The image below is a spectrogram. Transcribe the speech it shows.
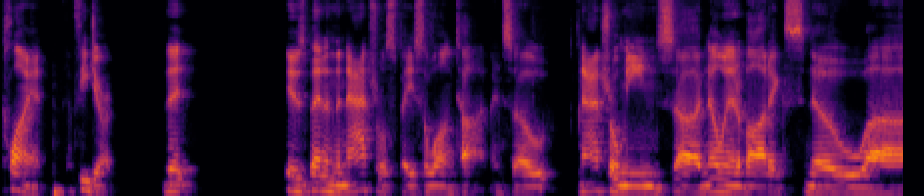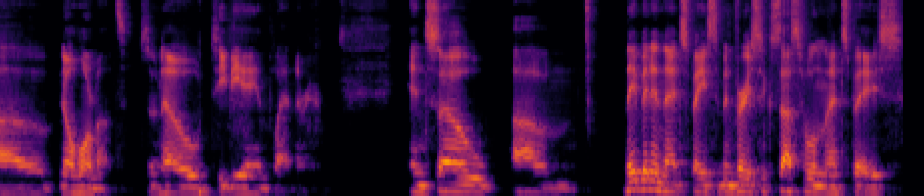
client a feed yard that has been in the natural space a long time. And so natural means uh, no antibiotics, no uh, no hormones, so no TBA implant in. And so um, they've been in that space, have been very successful in that space.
